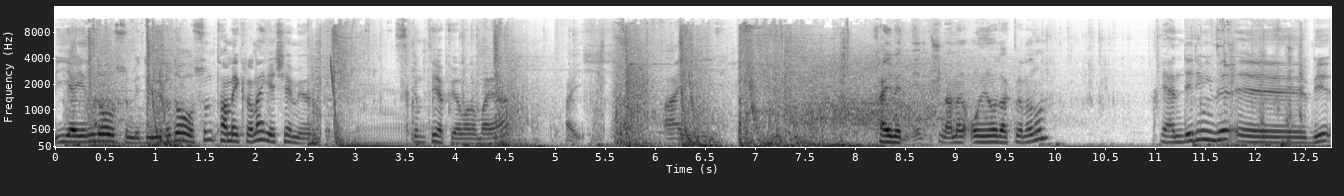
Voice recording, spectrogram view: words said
Bir yayında olsun bir duyuruda olsun tam ekrana geçemiyorum. Sıkıntı yapıyor bana bayağı. Ay. Ay. Kaybetmeyelim. Şunu hemen oyuna odaklanalım. Yani dediğim gibi ee, bir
